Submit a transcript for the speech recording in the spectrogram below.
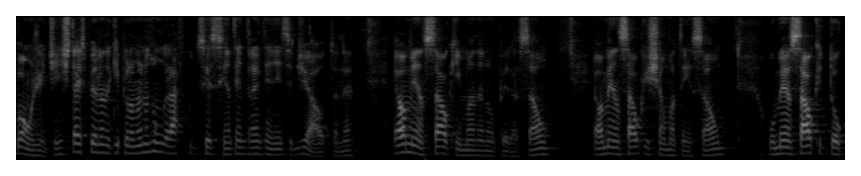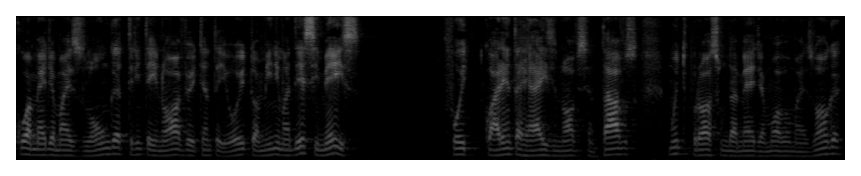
Bom, gente, a gente está esperando aqui pelo menos um gráfico de 60 entrar em tendência de alta, né? É o mensal que manda na operação, é o mensal que chama atenção. O mensal que tocou a média mais longa, 39,88, a mínima desse mês, foi R$ 40,09, muito próximo da média móvel mais longa,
